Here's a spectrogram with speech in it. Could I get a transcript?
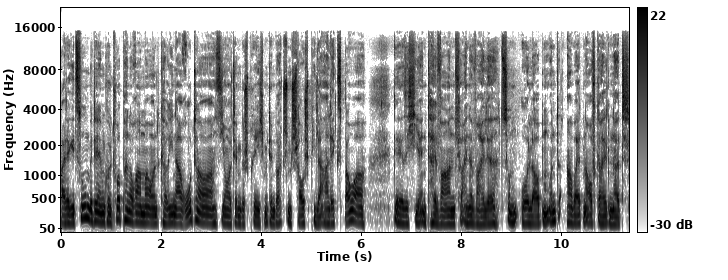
Weiter geht's nun mit dem Kulturpanorama und Karina Rother. Sie heute im Gespräch mit dem deutschen Schauspieler Alex Bauer, der sich hier in Taiwan für eine Weile zum Urlauben und Arbeiten aufgehalten hat.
